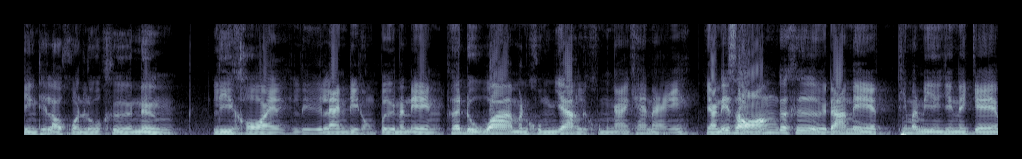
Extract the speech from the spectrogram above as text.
ริง ๆ ที่เราควรรู้คือ 1. รีคอยหรือแรงดีดของปืนนั่นเอง เพื่อดูว่ามันคุมยากหรือคุมง่ายแค่ไหน อย่างที่ 2 ก็คือดาเมจที่มันมีจริงๆในเกม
